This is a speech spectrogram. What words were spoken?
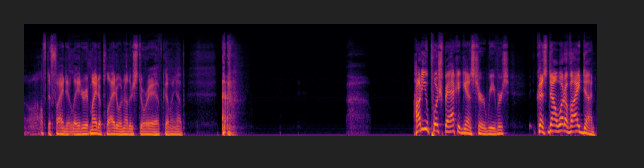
I'll have to find it later. It might apply to another story I have coming up. How do you push back against her, Reavers? Because now what have I done?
